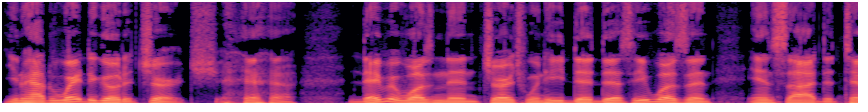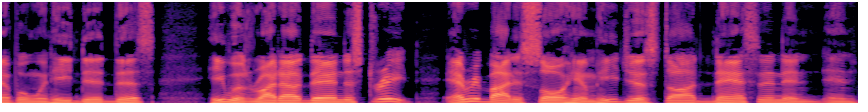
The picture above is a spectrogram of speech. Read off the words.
You don't have to wait to go to church. David wasn't in church when he did this. He wasn't inside the temple when he did this. He was right out there in the street. Everybody saw him. He just started dancing and, and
